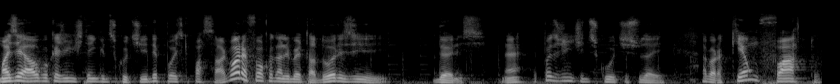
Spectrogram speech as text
Mas é algo que a gente tem que discutir depois que passar. Agora é foco na Libertadores e dane-se, né? Depois a gente discute isso daí. Agora, que é um fato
